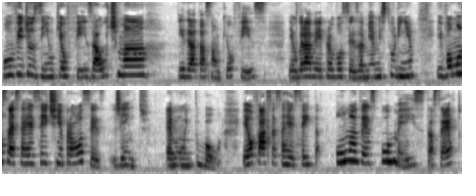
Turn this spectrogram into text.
um videozinho que eu fiz, a última hidratação que eu fiz. Eu gravei para vocês a minha misturinha e vou mostrar essa receitinha para vocês. Gente, é muito boa. Eu faço essa receita uma vez por mês, tá certo?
